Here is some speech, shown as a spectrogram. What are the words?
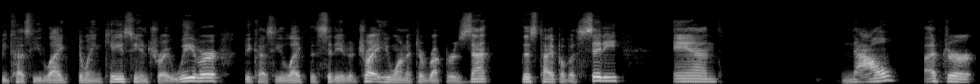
because he liked Dwane Casey and Troy Weaver, because he liked the city of Detroit. He wanted to represent this type of a city. And now, after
